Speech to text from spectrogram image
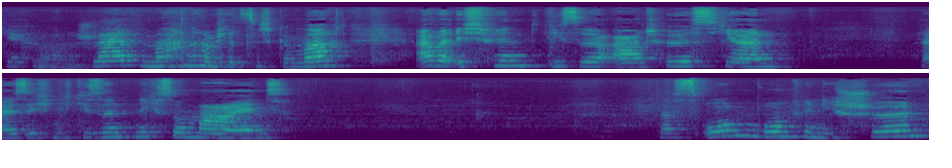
Hier kann man eine Schleife machen, habe ich jetzt nicht gemacht. Aber ich finde diese Art Höschen, weiß ich nicht, die sind nicht so meins. Das obenrum finde ich schön.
